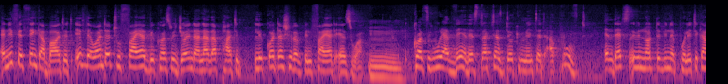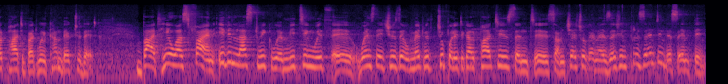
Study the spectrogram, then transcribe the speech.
And if you think about it, if they wanted to fire because we joined another party, Lekota should have been fired as well. Because we are there, the structure is documented, approved. And that's even not even a political party, but we'll come back to that. But he was fine. Even last week, we were meeting with, uh, Wednesday, Tuesday, we met with two political parties and uh, some church organization presenting the same thing.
